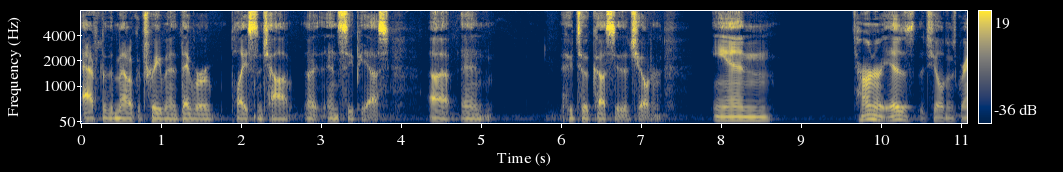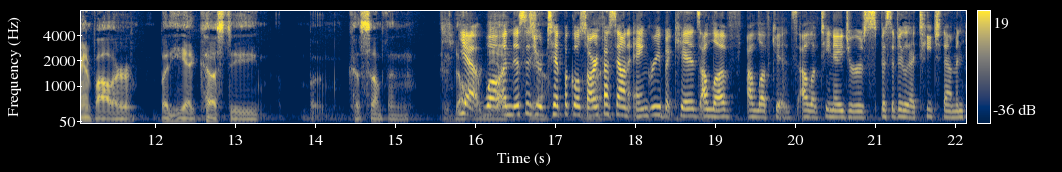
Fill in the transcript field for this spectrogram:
after the medical treatment, they were placed in child uh, in CPS, uh, and who took custody of the children. And Turner is the children's grandfather, but he had custody because something. Yeah, well, and this is your typical. Sorry if I sound angry, but kids, I love, I love kids. I love teenagers specifically. I teach them, and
